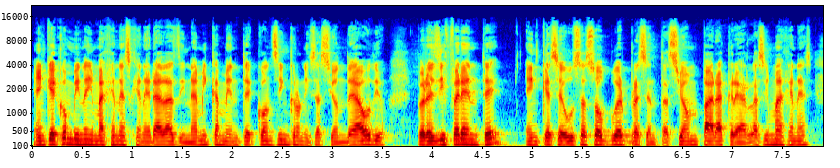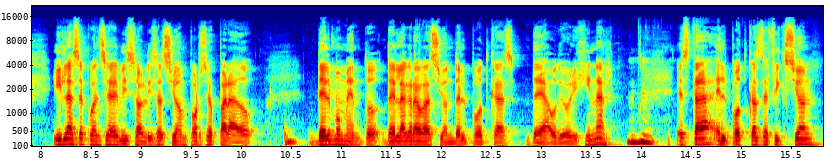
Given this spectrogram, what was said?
en que combina imágenes generadas dinámicamente con sincronización de audio, pero es diferente en que se usa software presentación para crear las imágenes y la secuencia de visualización por separado del momento de la grabación del podcast de audio original. Está el podcast de ficción,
